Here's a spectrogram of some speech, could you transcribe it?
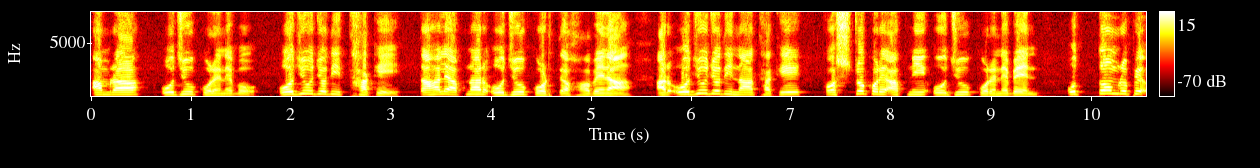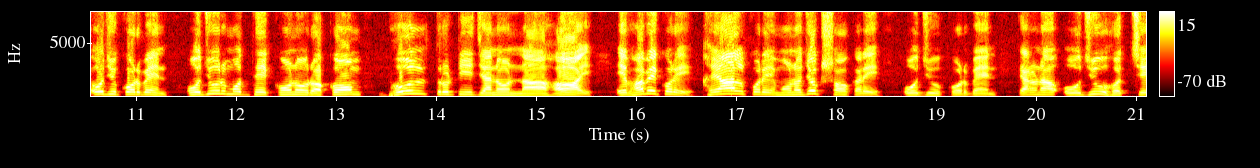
আমরা অজু করে নেব। অজু যদি থাকে, তাহলে আপনার অজু করতে হবে না। আর অজু যদি না থাকে, কষ্ট করে আপনি অজু করে নেবেন। উত্তম রূপে অজু করবেন। অজুর মধ্যে কোনো রকম ভুল ত্রুটি যেন না হয়। এভাবে করে খেয়াল করে মনোযোগ সহকারে অজু করবেন। কেননা অজু হচ্ছে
